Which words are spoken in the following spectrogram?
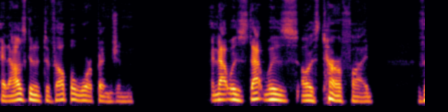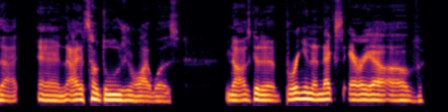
and I was going to develop a warp engine. And that was, that was, I was terrified that. And that's how delusional I was. You know, I was going to bring in the next area of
